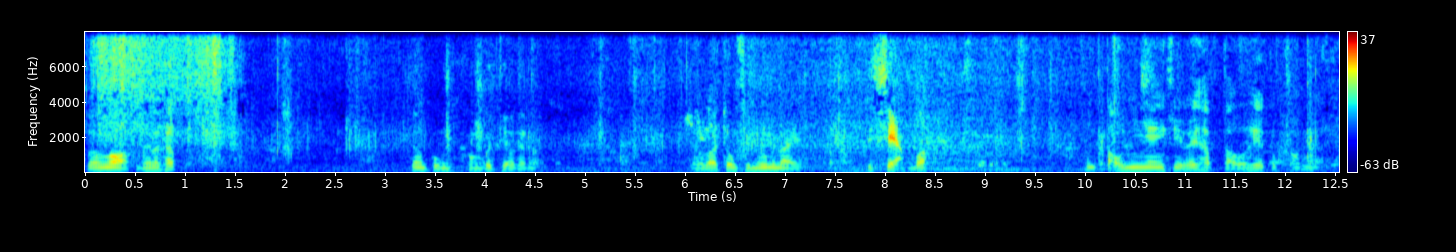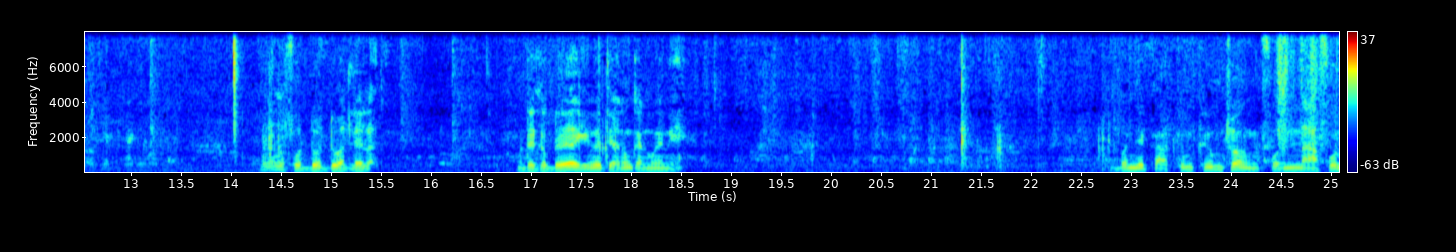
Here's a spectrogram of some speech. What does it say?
ตัวงอกเลยนะครับ เครื่องปรุงของก๋วยเตี๋ยวเนี่ยแหละเดี๋ยวเราจงฝีมือไปหน่อยที่แสบบ่มันเตายิ่งสิเลยครับ เตาเฮ็ดกับขาวเนี่ยโอ้ยฝนดวดๆเลยล่ะมาเด้ครับเด้อกินก๋วยเตี๋ยวต้องกันมื้อนี่บรรยากาศคึ้มๆช่วงฝนหนาฝน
